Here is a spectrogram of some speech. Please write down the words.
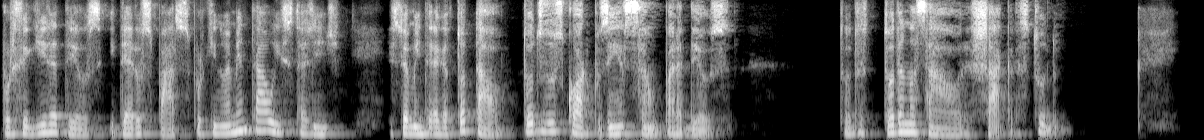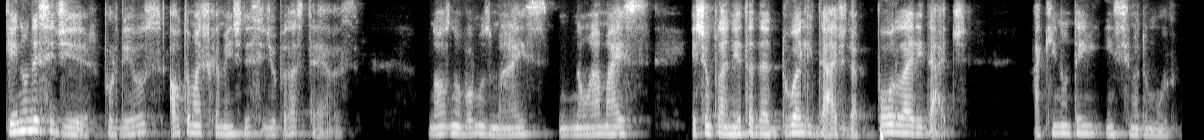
por seguir a Deus e der os passos, porque não é mental isso, tá, gente? Isso é uma entrega total, todos os corpos em ação para Deus. Todo, toda a nossa aura, chakras, tudo. Quem não decidir por Deus, automaticamente decidiu pelas trevas. Nós não vamos mais, não há mais. Este é um planeta da dualidade, da polaridade. Aqui não tem em cima do muro.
